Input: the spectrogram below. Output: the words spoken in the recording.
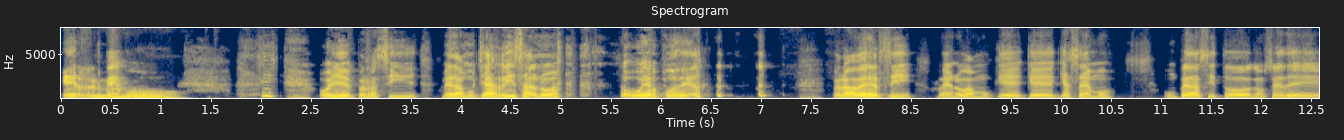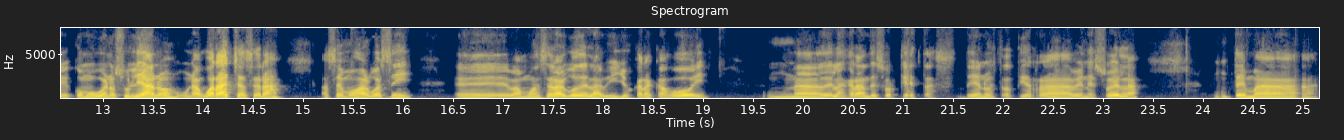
Hermemo. Oye, pero así me da mucha risa, ¿no? No voy a poder. Pero a ver, sí. Bueno, vamos, ¿qué, qué, hacemos? Un pedacito, no sé, de como buenos zulianos, una guaracha será. Hacemos algo así. Eh, vamos a hacer algo de Lavillos Caracajoy, una de las grandes orquestas de nuestra tierra Venezuela. Un tema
